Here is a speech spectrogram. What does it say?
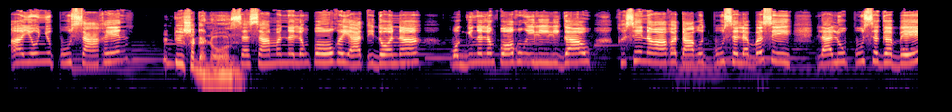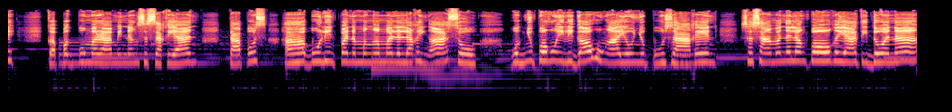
ayaw niyo po sa akin? hindi sa ganon. Sasama na lang po ako kay Ate Donna. Huwag niyo na lang po akong ililigaw kasi nakakatakot po sa labas eh. Lalo po sa gabi kapag po marami ng sasakyan. Tapos hahabulin pa ng mga malalaking aso. Huwag niyo po akong iligaw kung ayaw niyo po sa akin. Sasama na lang po ako kay Ate Donna.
